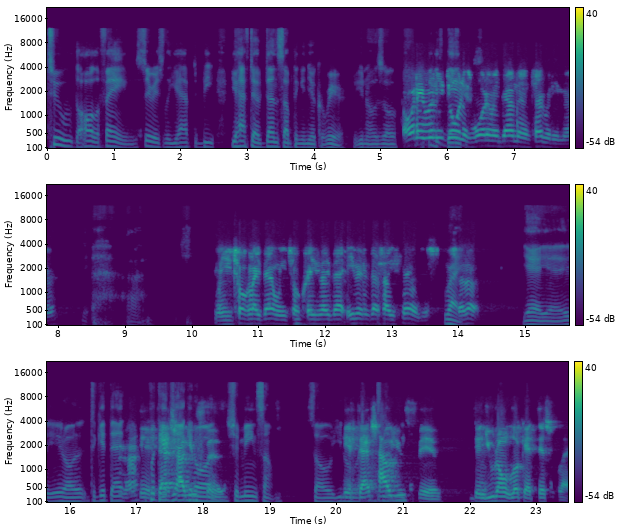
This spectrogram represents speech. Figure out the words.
to the Hall of Fame. Seriously, you have to be you have to have done something in your career. You know, so All they really it's doing is watering down their integrity, man. ah, When you talk like that, when you talk crazy like that, even if that's how you feel, just right. shut up. Yeah, yeah. You know, to get that You? If put that jacket on feel, should mean something. So you know, if like, that's how you feel, then you don't look at this class.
